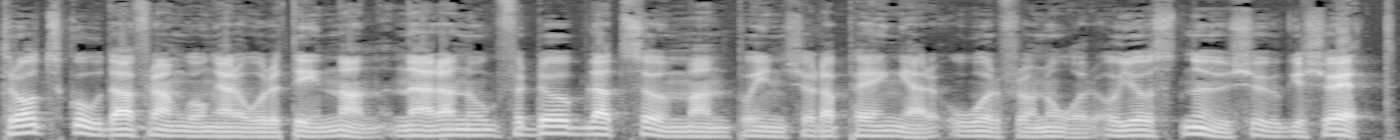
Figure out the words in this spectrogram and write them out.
trots goda framgångar året innan, nära nog fördubblat summan på inkörda pengar år från år. Och just nu, 2021,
